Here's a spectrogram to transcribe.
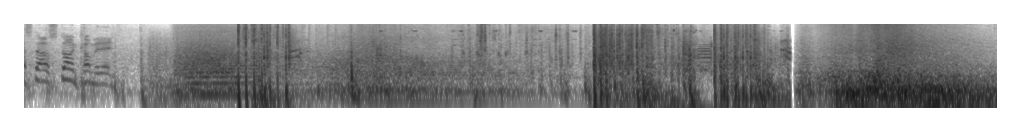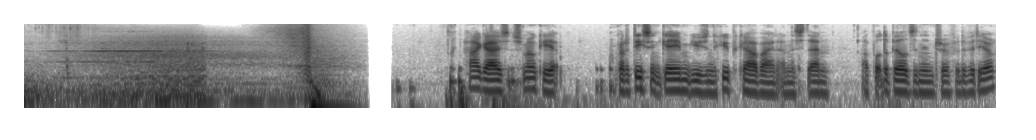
Hostile stun coming in. Hi guys, Smokey here. I've got a decent game using the Cooper Carbine and the Sten. I'll put the builds in the intro for the video.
